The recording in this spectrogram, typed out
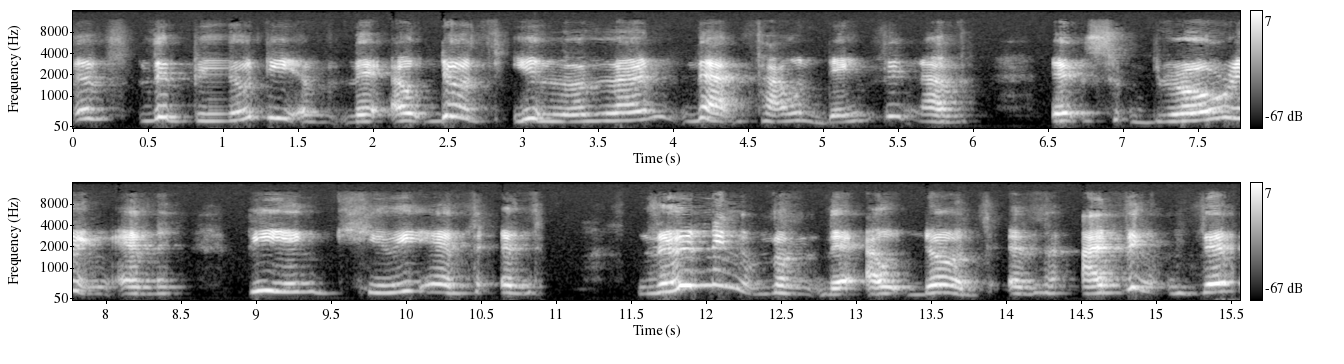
is the beauty of the outdoors. You learn that foundation of exploring and being curious and learning from the outdoors. And I think this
